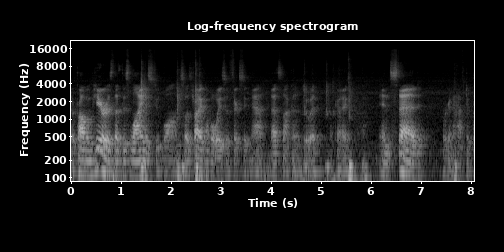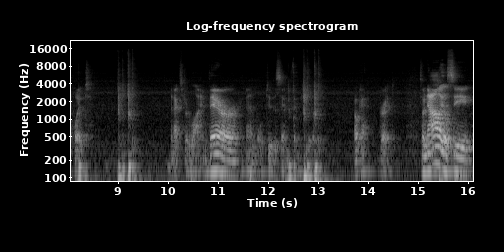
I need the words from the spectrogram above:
the problem here is that this line is too long. So let's try a couple ways of fixing that. That's not going to do it, okay? Instead, we're going to have to put an extra line there, and we'll do the same thing here. Okay, great. So now you'll see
